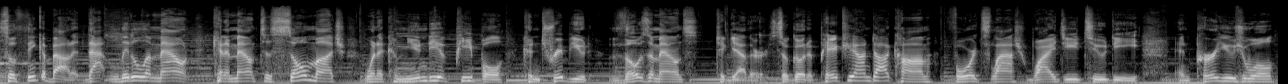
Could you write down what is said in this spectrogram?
So think about it. That little amount can amount to so much when a community of people contribute those amounts together. So go to patreon.com forward slash YG2D. And per usual,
